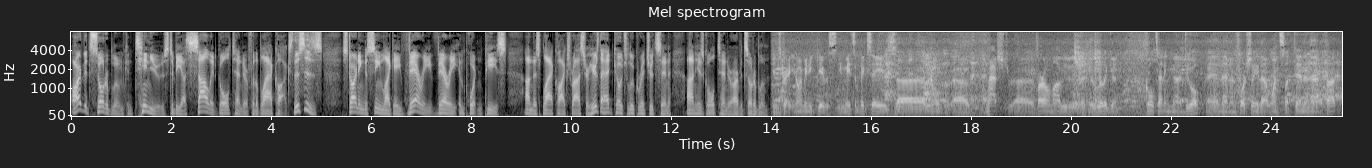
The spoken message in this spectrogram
Arvid Soderblom continues to be a solid goaltender for the Blackhawks. This is starting to seem like a very, very important piece on this Blackhawks roster. Here's the head coach Luke Richardson on his goaltender Arvid Soderblom. He was great. You know, I mean, he gave us, he made some big saves. Uh, you know, uh, matched uh, Varlamov, like a really good goaltending uh, duo. And then unfortunately, that one slipped in, and I thought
